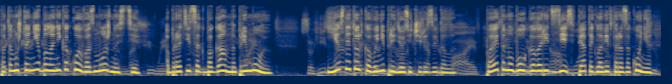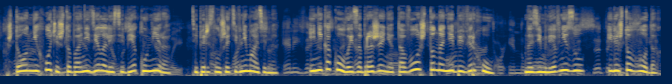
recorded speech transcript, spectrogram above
потому что не было никакой возможности обратиться к богам напрямую если только вы не придете через идола. Поэтому Бог говорит здесь, в пятой главе Второзакония, что Он не хочет, чтобы они делали себе кумира. Теперь слушайте внимательно. И никакого изображения того, что на небе вверху, на земле внизу или что в водах.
